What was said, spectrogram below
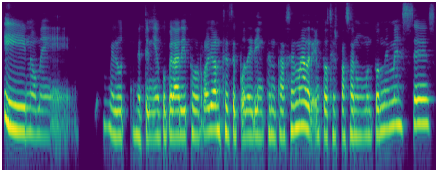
y no me, me, tenía que operar y todo el rollo antes de poder intentar ser madre. Entonces pasaron un montón de meses,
